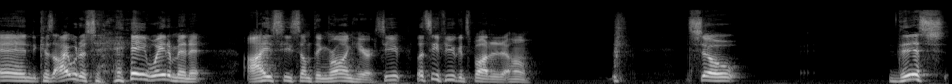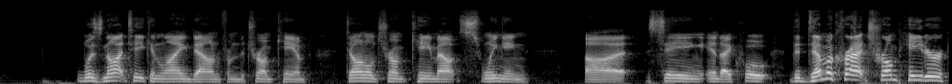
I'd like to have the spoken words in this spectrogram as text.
And because I would have said, hey, wait a minute, I see something wrong here. See, let's see if you can spot it at home. so this was not taken lying down from the Trump camp. Donald Trump came out swinging, uh, saying, and I quote, the Democrat Trump hater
